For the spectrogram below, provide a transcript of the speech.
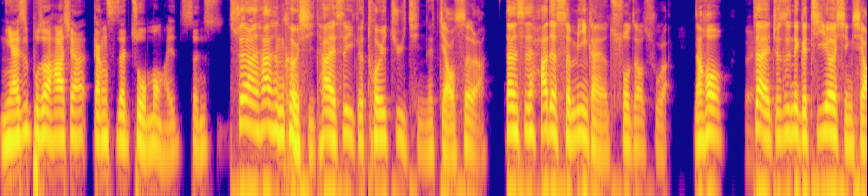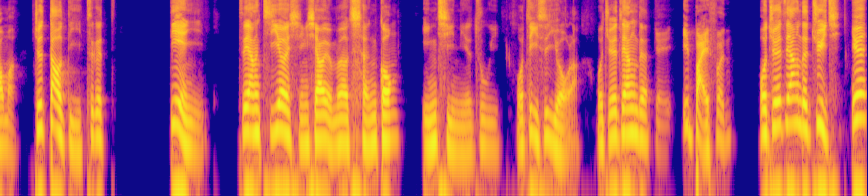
你还是不知道他现在刚是在做梦还是真实。虽然他很可惜，他也是一个推剧情的角色啦，但是他的神秘感有塑造出来。然后再就是那个饥饿行销嘛，就到底这个电影这样饥饿行销有没有成功？引起你的注意，我自己是有了。我觉得这样的给一百分。我觉得这样的剧情，因为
